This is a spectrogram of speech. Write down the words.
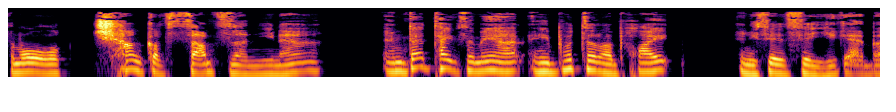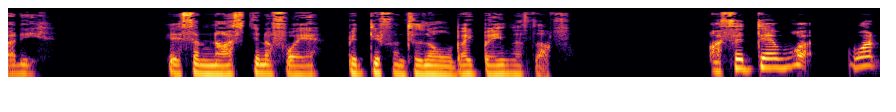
small chunk of something, you know? And dad takes them out and he puts it on a plate and he says, there you go, buddy. Here's some nice dinner for you. Bit different to normal baked beans and stuff. I said, Dad, what, what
